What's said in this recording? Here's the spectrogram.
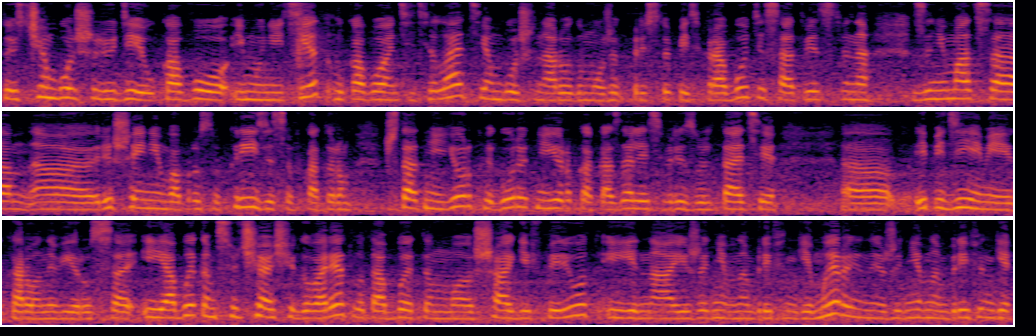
То есть чем больше людей, у кого иммунитет, у кого антитела, тем больше народу может приступить к работе, соответственно, заниматься э, решением вопросов кризиса, в котором штат Нью-Йорк и город Нью-Йорк оказались в результате э, эпидемии коронавируса. И об этом все чаще говорят, вот об этом шаге вперед и на ежедневном брифинге мэра, и на ежедневном брифинге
